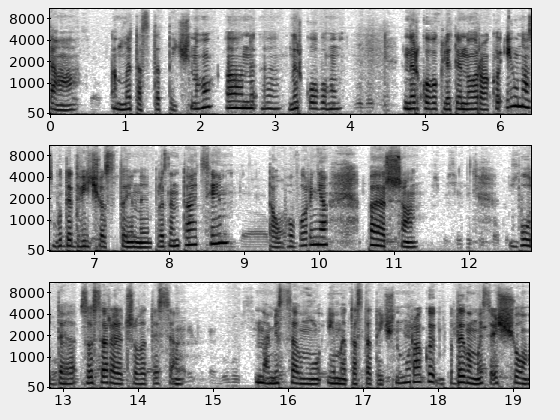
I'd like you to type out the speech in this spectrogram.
та метастатичного е, е, ниркового нирково-клітинного раку. І у нас буде дві частини презентації та обговорення. Перша буде зосереджуватися на місцевому і метастатичному раку. Подивимося, що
